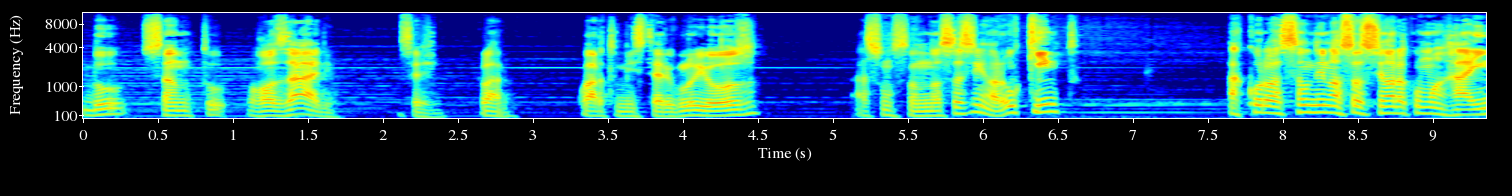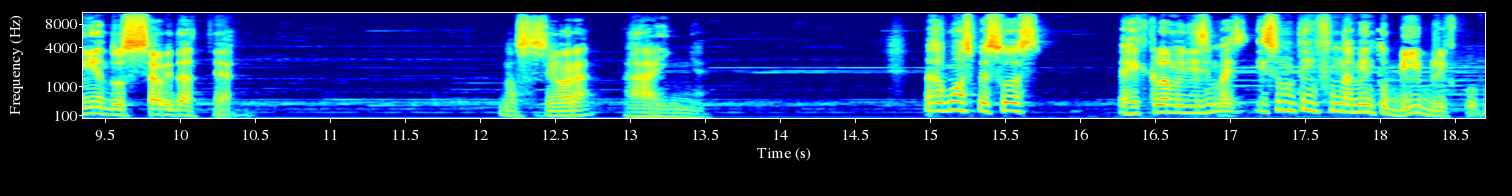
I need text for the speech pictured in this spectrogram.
do Santo Rosário, ou seja, claro, quarto mistério glorioso, a Assunção de Nossa Senhora. O quinto, a coroação de Nossa Senhora como Rainha do céu e da terra. Nossa Senhora Rainha. Mas algumas pessoas reclamam e dizem, mas isso não tem fundamento bíblico.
